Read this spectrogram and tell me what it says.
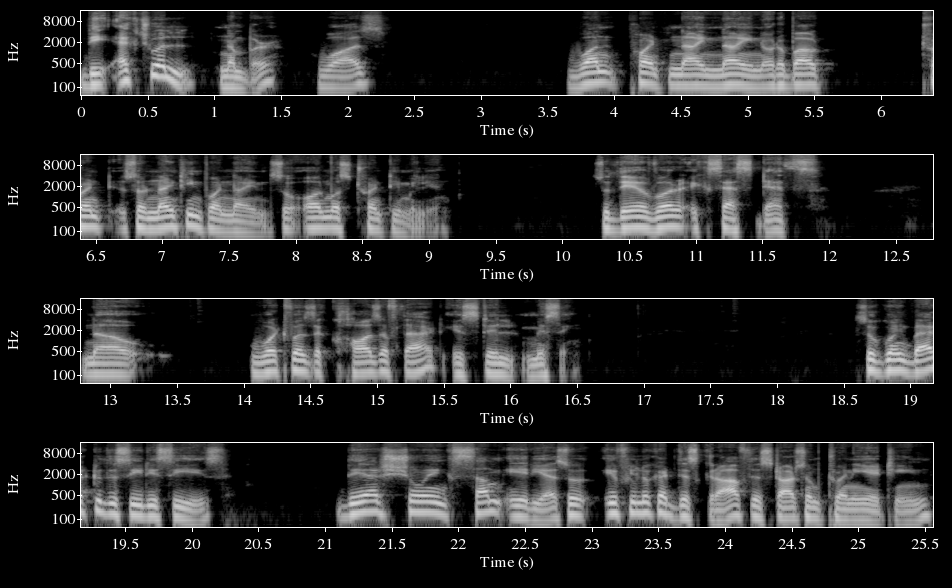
The actual number was 1.99 or about 20 so 19.9 so almost 20 million so there were excess deaths now what was the cause of that is still missing so going back to the cdcs they are showing some areas so if you look at this graph this starts from 2018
